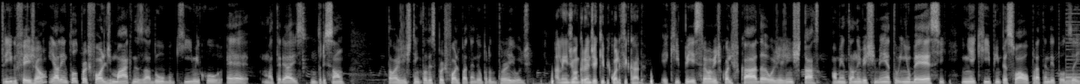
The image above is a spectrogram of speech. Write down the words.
trigo e feijão, e além de todo o portfólio de máquinas, adubo, químico, é, materiais, nutrição, então a gente tem todo esse portfólio para atender o produtor aí hoje. Além de uma grande equipe qualificada. Equipe extremamente qualificada. Hoje a gente está aumentando o investimento em UBS, em equipe, em pessoal para atender todos aí.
